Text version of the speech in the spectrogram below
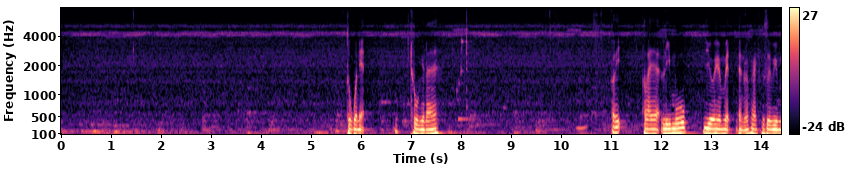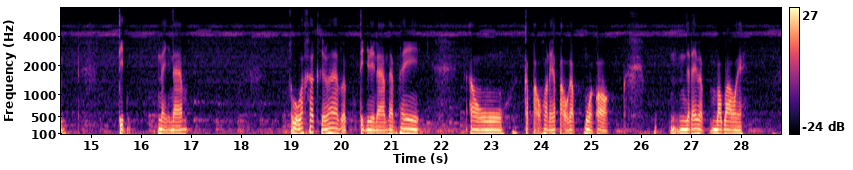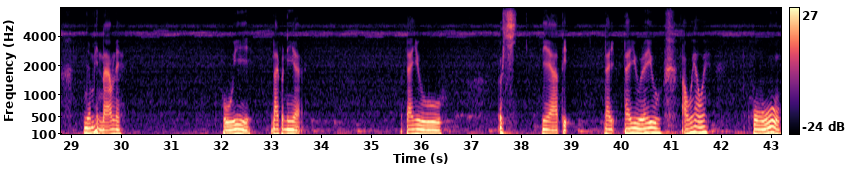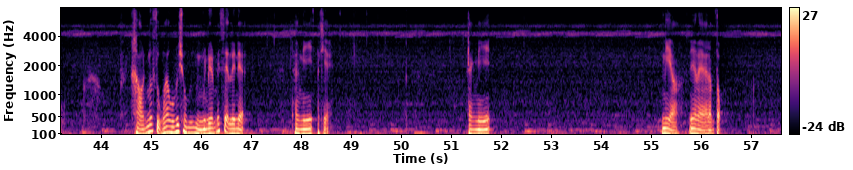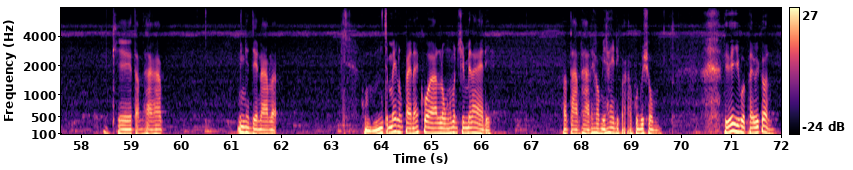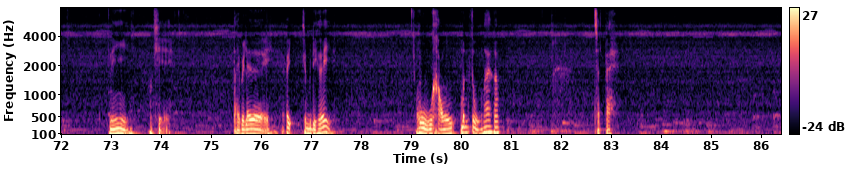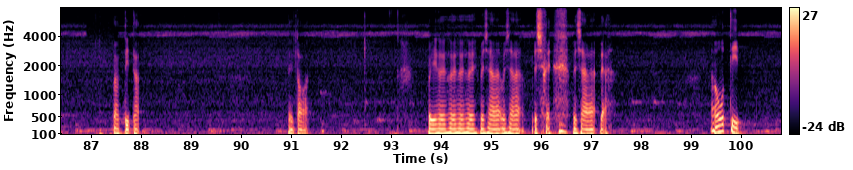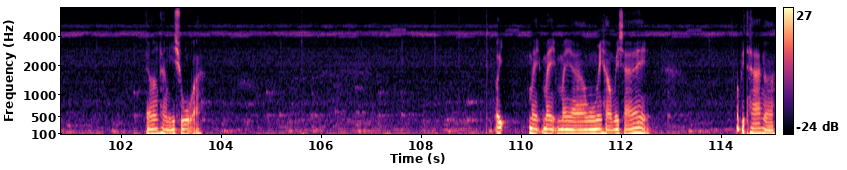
ถูกปะเนี่ย ถูกอยู่นะ เอ้ย อะไรอะ remove your helmet and backpack to swim ติดในน้ำเขาบอกว่าถ้าเกิดว่าแบบติดอยู่ในน้ำนะให้เอากระเป๋าของในกระเป๋ากับหมวกออก จะได้แบบเบาๆไงยังไม่เห็นน้ำเลยหุยได้ปะเนี่ย ได้อยู่เอ้ยเนี่ยติด ได้ได้อยู่ได้อยู่ เอาไว้เอาไว้โหเขานี่มันสูงมากคุณผู้ชมเดินไม่เสร็จเลยเนี่ย ทางนี้ โอเค ทางนี้ นี่เหรอ นี่อะไรอะน้ำตก โอเค ตามทางครับ นี่ไงเจอน้ำละผมจะไม่ลงไปนะ กลัวลงแล้วมันขึ้นไม่ได้ดิ เราตามทางที่เขามีให้ดีกว่าครับคุณผู้ชมเฮ้ยปลอดภัยไว้ก่อน นี่ โอเคไต่ไปเลยเอ้ยขึ้นไปดิเฮ้ยโอ้โหเขามันสูงมากครับ จัดไปเอาติดละไหนต่อเฮ้ยเฮ้ยเฮ้ยเฮ้ยไม่ใช่ละไม่ใช่ละไม่ใช่ ไม่ใช่ละเดี๋ยว เอาติดเดี๋ยวต้องทางนี้ชัวร์เอ้ย ไม่ ไม่ ไม่เอา ไม่เอา ไม่ใช่ก็ผิดทางเหรอ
